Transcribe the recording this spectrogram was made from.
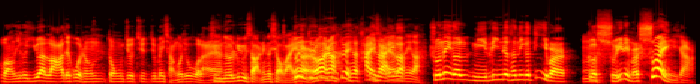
往一个医院拉的过程中就，就就没抢过救过来。是那绿色那个小玩意儿，对对是吧？是吧对对对那个太绿色那个吓人了，那个说那个你拎着他那个地板儿搁嗯水里面涮一下，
